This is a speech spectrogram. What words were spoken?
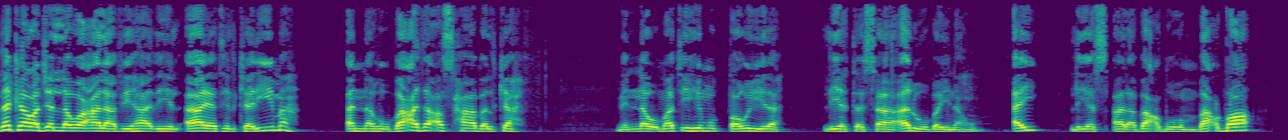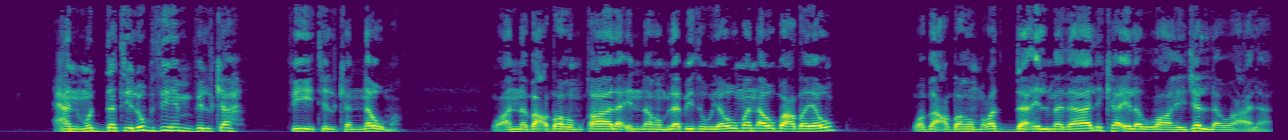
ذكر جل وعلا في هذه الآية الكريمة أنه بعث أصحاب الكهف من نومتهم الطويلة ليتساءلوا بينهم أي ليسأل بعضهم بعضا عن مدة لبثهم في الكهف في تلك النومة وأن بعضهم قال إنهم لبثوا يوما أو بعض يوم وبعضهم رد علم ذلك إلى الله جل وعلا.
